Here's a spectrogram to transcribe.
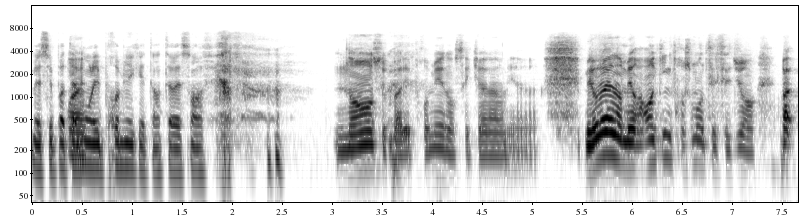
Mais c'est pas tellement les premiers qui étaient intéressants à faire. Non, c'est pas les premiers dans ces cas-là. Mais, euh, mais ouais, non, mais ranking, franchement, c'est dur. Hein. Bah,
